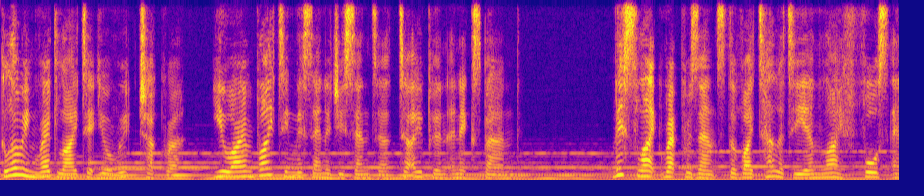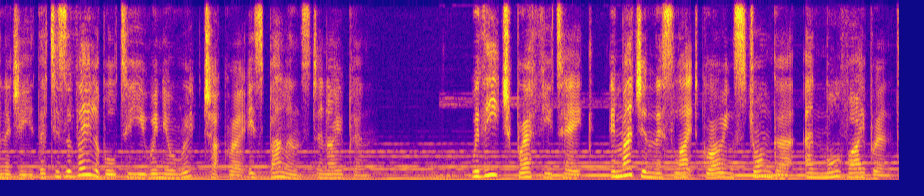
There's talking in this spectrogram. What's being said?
glowing red light at your root chakra, you are inviting this energy center to open and expand. This light represents the vitality and life force energy that is available to you when your root chakra is balanced and open. With each breath you take, imagine this light growing stronger and more vibrant,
